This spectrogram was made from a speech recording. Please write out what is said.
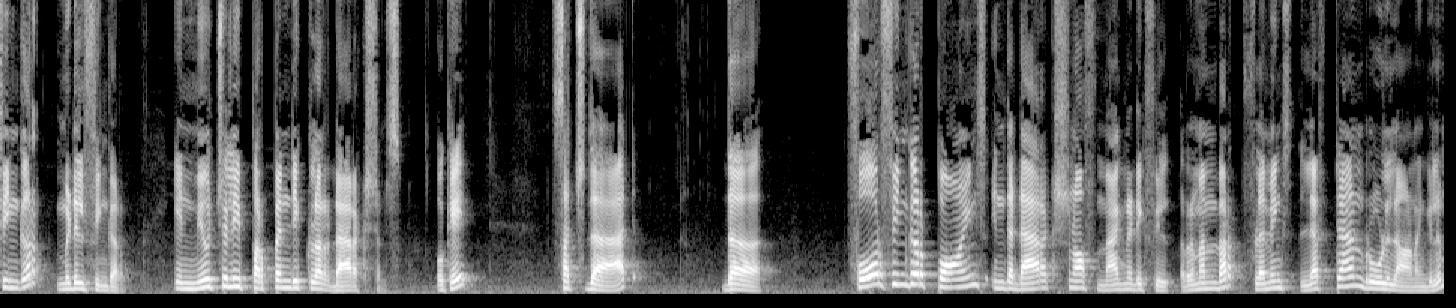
forefinger middle finger in mutually perpendicular directions okay such that the finger points in the direction of magnetic field. Remember, Fleming's left hand റൂളിലാണെങ്കിലും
